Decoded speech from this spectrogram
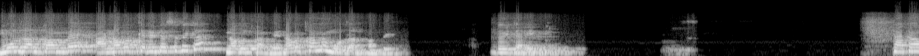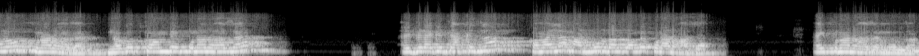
মূলধন কমবে, আর নগদ ক্রেডিট আছে থেকে নগদ কমবে। নগদ কমবে, মূলধন কমবে। দুই তারিখ। টাকা হলো পনেরো হাজার। নগদ কমবে পনেরো হাজার। এই ব্র্যাকেট আঁকে দিলাম, কমাইলাম আর মূলধন কমবে পনেরো হাজার। এই পনেরো হাজার মূলধন।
